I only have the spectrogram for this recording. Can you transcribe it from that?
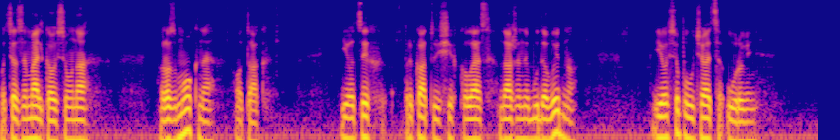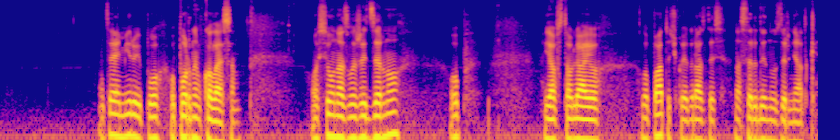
оця земелька ось вона розмокне отак. І оцих прикатуючих колес навіть не буде видно. І ось виходить уровень. Оце я міряю по опорним колесам. Ось у нас лежить зерно. Оп. Я вставляю лопаточку якраз десь на середину зернятки.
